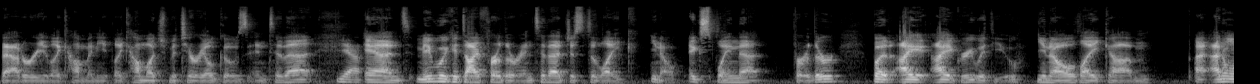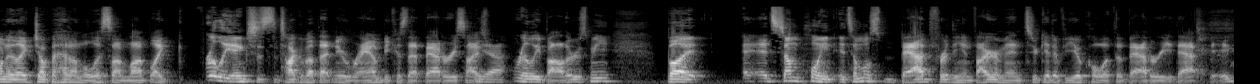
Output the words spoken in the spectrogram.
battery, like how many, like how much material goes into that. Yeah. and maybe we could dive further into that just to like you know explain that further. But I I agree with you. You know, like um, I, I don't want to like jump ahead on the list. I'm not like really anxious to talk about that new RAM because that battery size Yeah. really bothers me. But at some point it's almost bad for the environment to get a vehicle with a battery that big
